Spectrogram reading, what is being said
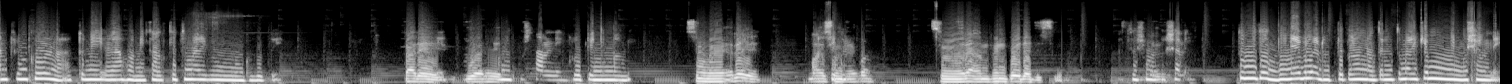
আনফ্রেন্ড করো না তুমি রাখো আমি কালকে তোমার গ্রুপে। পারে ইয়ারে সামনে গ্রুপে নিম আমি সুমেরে না সুমেরা সুমেরা আনফেন কইরা দিছি। আচ্ছা সমস্যা নেই। তুমি তো দিনের বেলা ঢুকতে পারো না তাহলে তোমার কেমন নিম সামনে?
